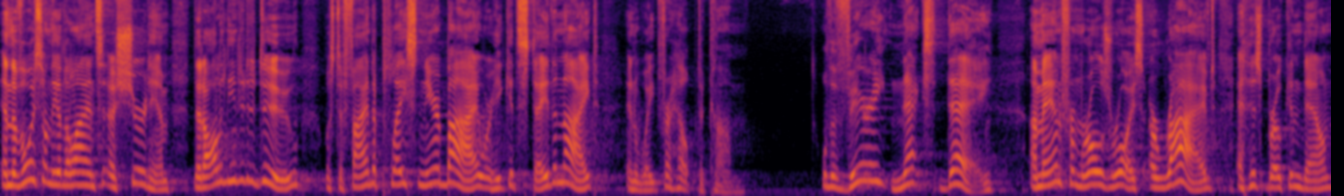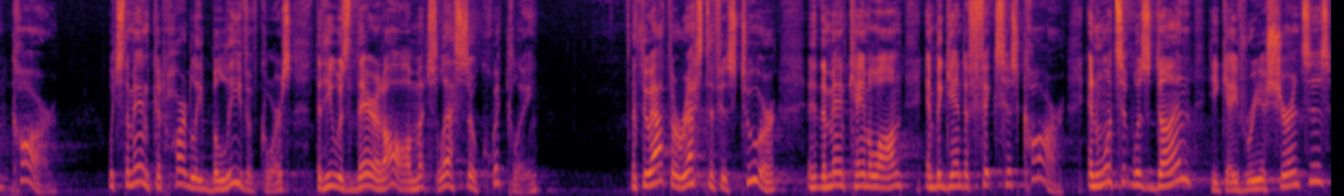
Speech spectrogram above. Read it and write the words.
And the voice on the other line assured him that all he needed to do was to find a place nearby where he could stay the night and wait for help to come. Well, the very next day, a man from Rolls Royce arrived at his broken down car, which the man could hardly believe, of course, that he was there at all, much less so quickly. And throughout the rest of his tour, eh, the man came along and began to fix his car. And once it was done, he gave reassurances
